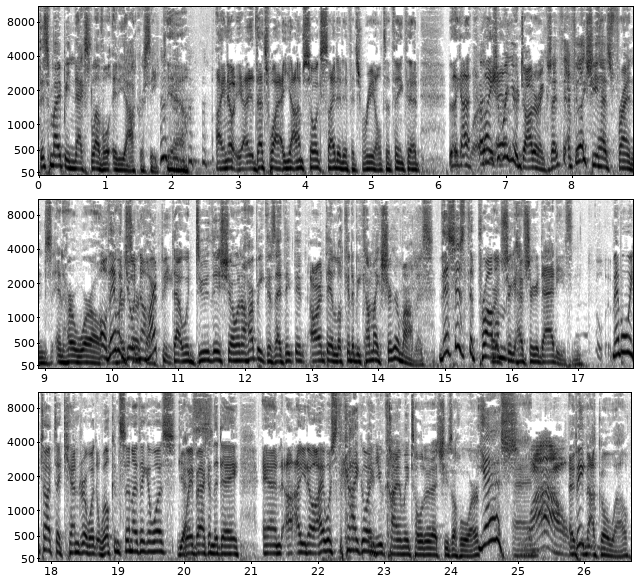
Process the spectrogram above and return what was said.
this might be next level idiocracy. Yeah, I know. Yeah, that's why. Yeah, I'm so excited if it's real to think that. Like, I, think like you should bring your daughter in because I, th- I feel like she has friends in her world. Oh, they would do it in a heartbeat. That would do this show in a heartbeat because I think that aren't they looking to become like sugar mamas this is the problem. sugar, have sugar daddies? And, Remember we talked to Kendra what, Wilkinson, I think it was, Yes. way back in the day, and uh, you know I was the guy going. and you kindly told her that she's a whore. yes. Wow. It Big- did not go well.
